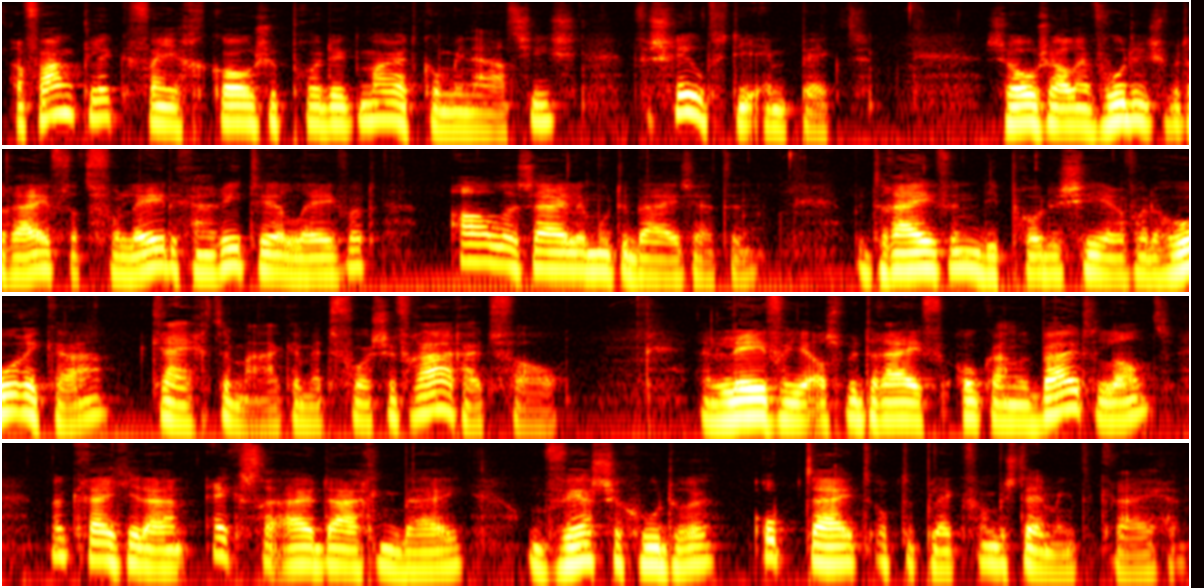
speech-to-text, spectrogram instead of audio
Afhankelijk van je gekozen product-marktcombinaties verschilt die impact. Zo zal een voedingsbedrijf dat volledig aan retail levert alle zeilen moeten bijzetten. Bedrijven die produceren voor de horeca krijgen te maken met forse vraaguitval. En lever je als bedrijf ook aan het buitenland, dan krijg je daar een extra uitdaging bij om verse goederen op tijd op de plek van bestemming te krijgen.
